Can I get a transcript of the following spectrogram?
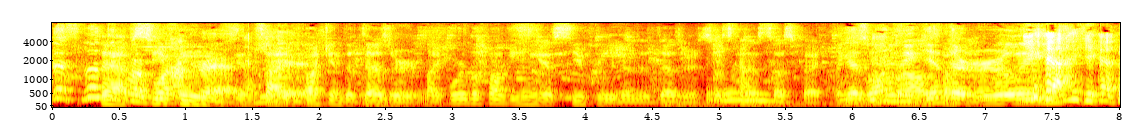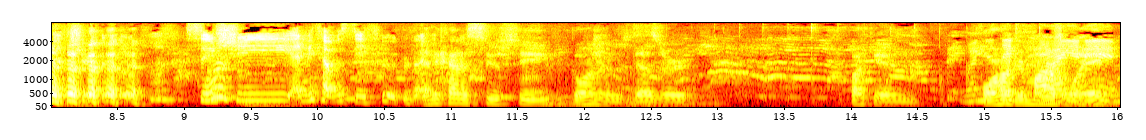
half an hour. That's to have for seafood crab. inside Yeah. fucking the desert. Like, where the fuck are you can get seafood in the desert? So it's kind of suspect. Like as long as you all get there early. Yeah, yeah, true. Sushi, any type of seafood, Right? Any kind of sushi going in the desert, fucking 400 miles away,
